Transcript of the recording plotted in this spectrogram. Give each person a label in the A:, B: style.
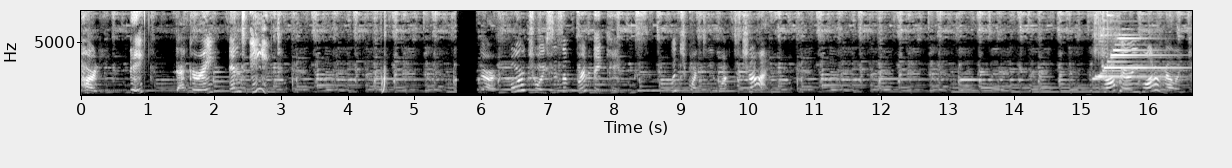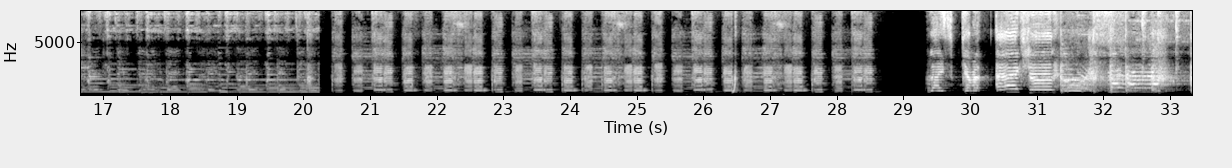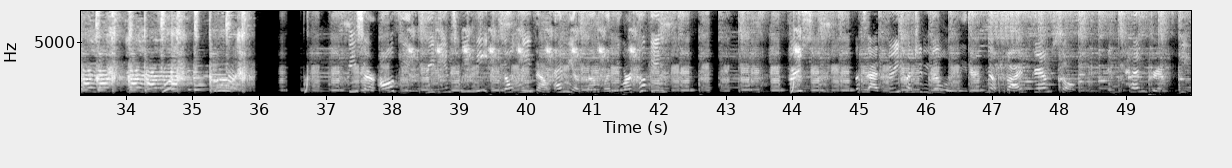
A: party. Bake, decorate, and eat. There are four choices of birthday cakes. Which one do you want to try? Strawberry watermelon
B: Lights, camera, action.
A: These are all the ingredients we need. Don't leave out any of them when you are cooking. First, let's add 300 milliliters milk, 5 grams salt, and 10 grams yeast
